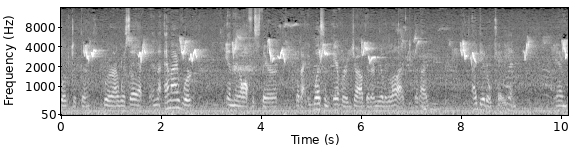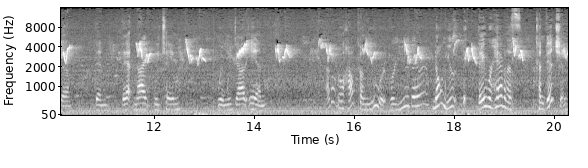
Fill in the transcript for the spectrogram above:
worked at the where I was at, and and I worked in the office there, but I, it wasn't ever a job that I really liked. But I, I did okay, and and uh, then that night we came when we got in. I don't know how come you were. Were you there? No, you. They were having a convention.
